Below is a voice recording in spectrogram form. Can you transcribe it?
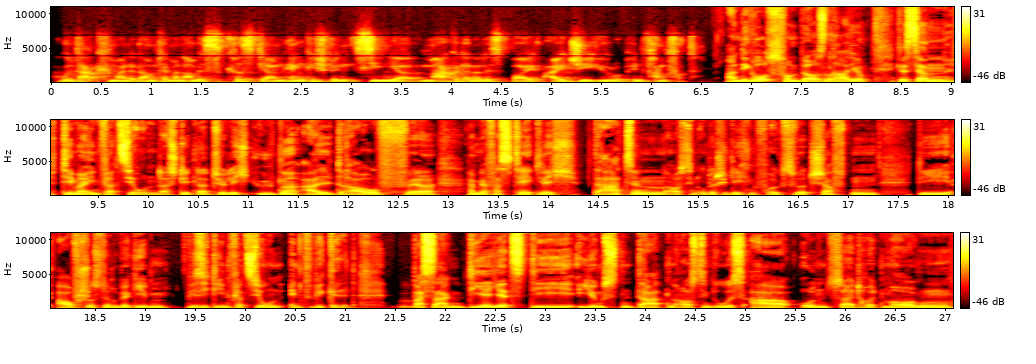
Guten Tag, meine Damen und Herren. Mein Name ist Christian Henk. Ich bin Senior Market Analyst bei IG Europe in Frankfurt. Andi Groß vom Börsenradio. Christian, Thema Inflation, das steht natürlich überall drauf. Wir haben ja fast täglich Daten aus den unterschiedlichen Volkswirtschaften, die Aufschluss darüber geben, wie sich die Inflation entwickelt. Was sagen dir jetzt die jüngsten Daten aus den USA? Und seit heute Morgen,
